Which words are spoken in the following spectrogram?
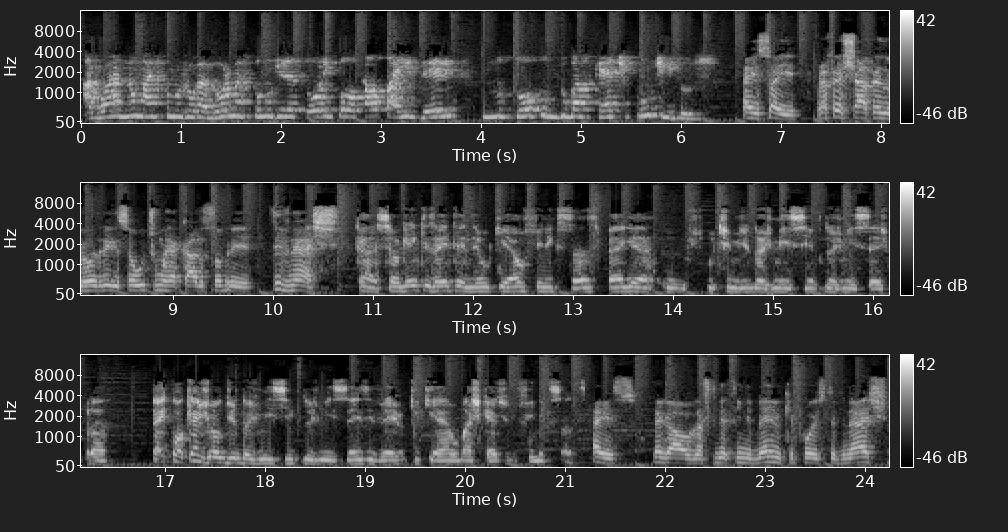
agora não mais como jogador, mas como diretor, em colocar o país dele no topo do basquete com títulos. É isso aí. Para fechar, Pedro Rodrigues, seu último recado sobre Steve Nash. Cara, se alguém quiser entender o que é o Phoenix Suns, pega o, o time de 2005, 2006 para Pegue qualquer jogo de 2005, 2006 e veja o que, que é o basquete do Phoenix Suns. É isso. Legal. Acho que define bem o que foi o Steve Nash,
